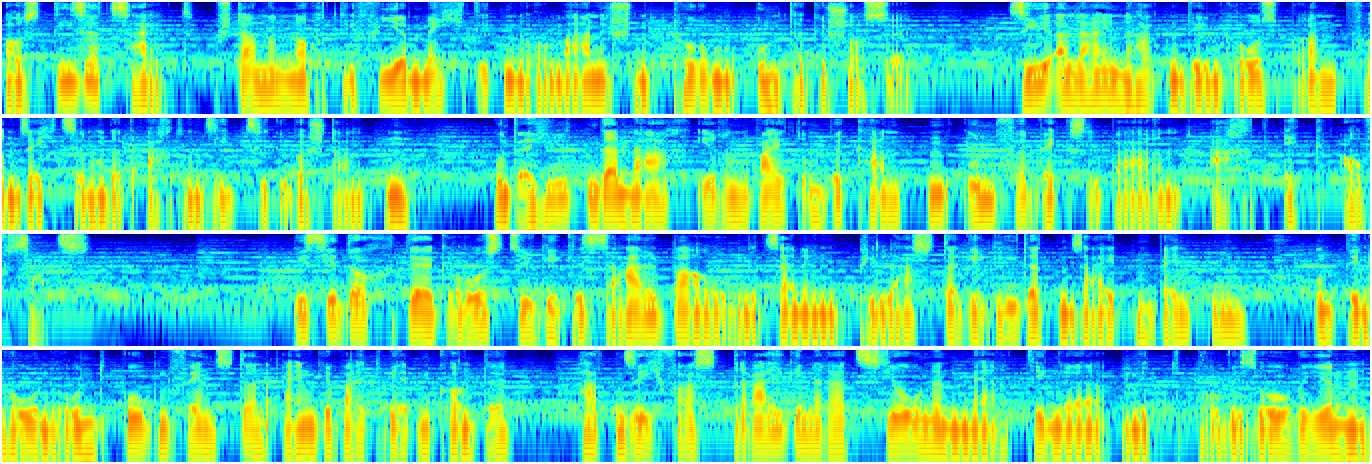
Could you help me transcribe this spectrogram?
Aus dieser Zeit stammen noch die vier mächtigen romanischen Turmuntergeschosse. Sie allein hatten den Großbrand von 1678 überstanden und erhielten danach ihren weitum bekannten unverwechselbaren Achteckaufsatz. Bis jedoch der großzügige Saalbau mit seinen pilastergegliederten Seitenwänden und den hohen Rundbogenfenstern eingeweiht werden konnte, hatten sich fast drei Generationen Mertinger mit Provisorien,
